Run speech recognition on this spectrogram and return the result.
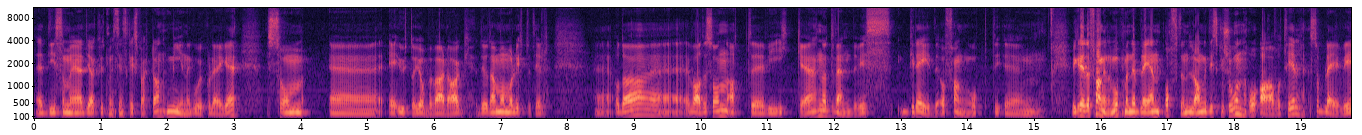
Eh, de som er de akuttmedisinske ekspertene, mine gode kolleger, som eh, er ute og jobber hver dag. Det er jo dem man må lytte til. Eh, og da eh, var det sånn at eh, vi ikke nødvendigvis greide å fange opp de, eh, Vi greide å fange dem opp, men det ble en, ofte en lang diskusjon. Og av og til så vi,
